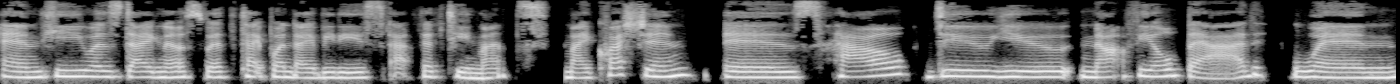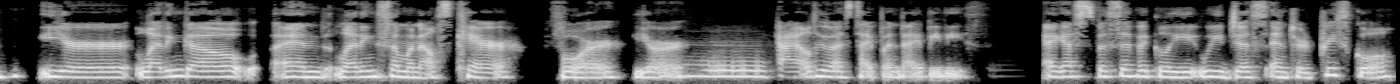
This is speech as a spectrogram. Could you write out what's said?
and he was diagnosed with type 1 diabetes at 15 months. My question is how do you not feel bad when you're letting go and letting someone else care for your mm. child who has type 1 diabetes? I guess specifically, we just entered preschool.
